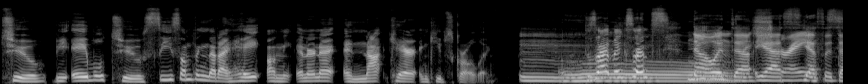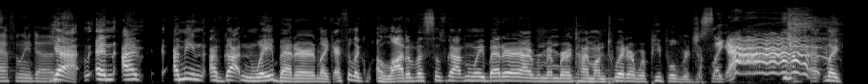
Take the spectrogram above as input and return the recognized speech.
to be able to see something that I hate on the internet and not care and keep scrolling. Does that make sense? no, it does. Yes, yes, it definitely does. Yeah, and I I mean, I've gotten way better. Like I feel like a lot of us have gotten way better. I remember a time on Twitter where people were just like ah like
